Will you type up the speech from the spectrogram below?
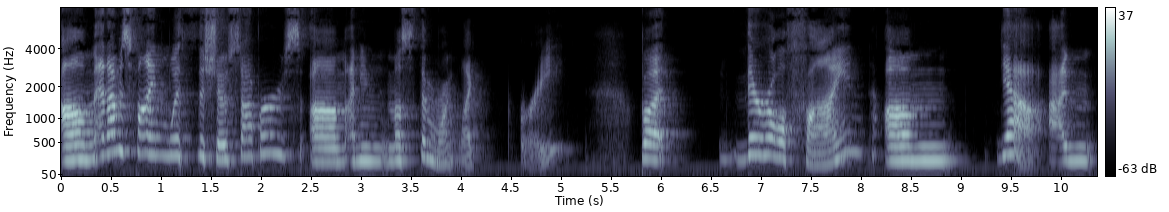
Um, and I was fine with the showstoppers. Um, I mean, most of them weren't like great, but they're all fine. Um, yeah, I'm.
